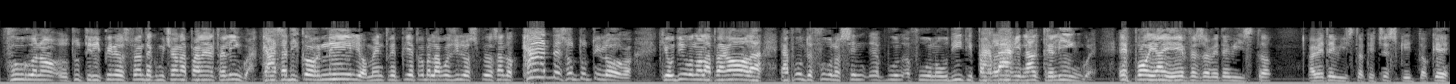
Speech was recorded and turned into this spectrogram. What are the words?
furono tutti ripieni dello Spirito Santo e cominciarono a parlare in altre lingue, a casa di Cornelio, mentre Pietro ballava così, lo Spirito Santo cadde su tutti loro che udivano la parola e appunto furono, furono uditi parlare in altre lingue. E poi a Efeso avete visto avete visto che c'è scritto che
